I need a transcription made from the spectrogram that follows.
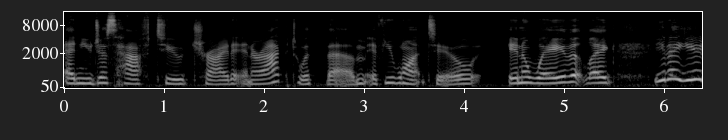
and you just have to try to interact with them if you want to in a way that like you know you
